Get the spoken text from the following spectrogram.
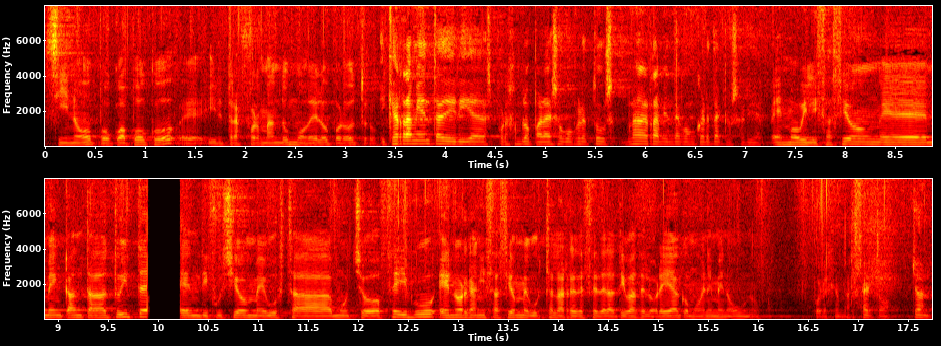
sino poco a poco eh, ir transformando un modelo por otro. ¿Y qué herramienta dirías, por ejemplo, para eso concreto, una herramienta concreta que usarías? En movilización eh, me encanta Twitter, en difusión me gusta mucho Facebook, en organización me gustan las redes federativas de Lorea como N-1, por ejemplo. Perfecto. John.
